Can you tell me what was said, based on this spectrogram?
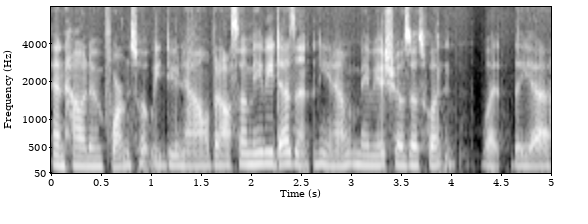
and how it informs what we do now, but also maybe doesn't. You know, maybe it shows us what what the uh,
